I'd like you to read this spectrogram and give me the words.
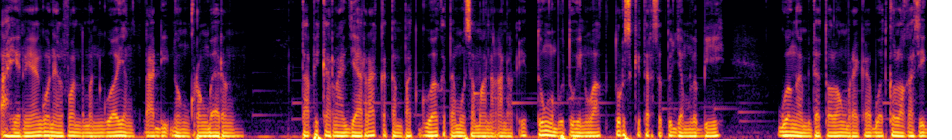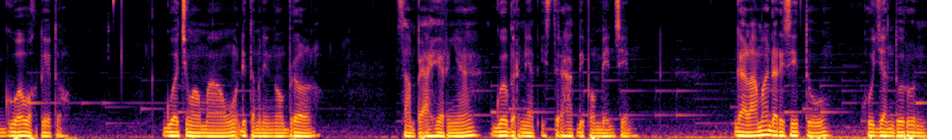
Akhirnya gue nelpon teman gue yang tadi nongkrong bareng. Tapi karena jarak ke tempat gue ketemu sama anak-anak itu ngebutuhin waktu sekitar satu jam lebih, gue gak minta tolong mereka buat ke lokasi gue waktu itu. Gue cuma mau ditemenin ngobrol. Sampai akhirnya gue berniat istirahat di pom bensin. Gak lama dari situ, hujan turun.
